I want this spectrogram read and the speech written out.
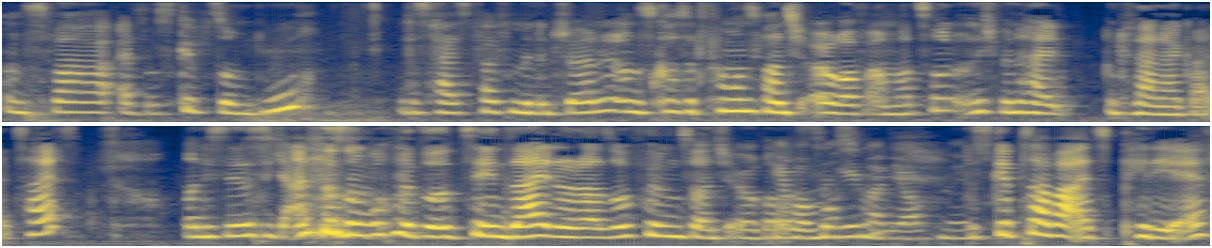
Und zwar, also es gibt so ein Buch, das heißt Five Minute Journal und es kostet 25 Euro auf Amazon und ich bin halt ein kleiner Geizhals. Und ich sehe das nicht an für so ein Buch mit so 10 Seiten oder so, 25 Euro Ja, aber muss man ja auch nicht. Das gibt es aber als PDF,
